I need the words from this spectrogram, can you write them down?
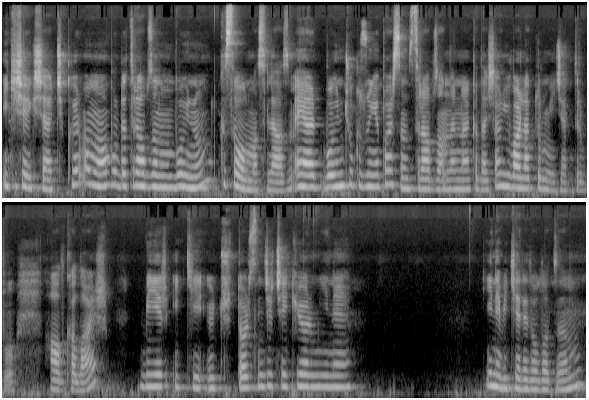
ikişer ikişer çıkıyorum ama burada trabzanın boyunun kısa olması lazım. Eğer boyunu çok uzun yaparsanız trabzanların arkadaşlar yuvarlak durmayacaktır bu halkalar. 1, 2, 3, 4 zincir çekiyorum yine. Yine bir kere doladım.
